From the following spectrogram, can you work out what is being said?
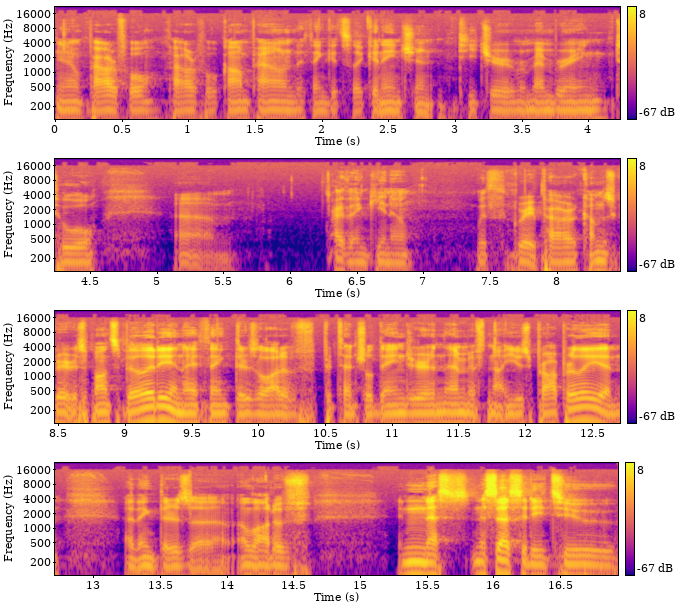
you know, powerful, powerful compound. I think it's like an ancient teacher remembering tool. Um, I think you know, with great power comes great responsibility, and I think there's a lot of potential danger in them if not used properly. And I think there's a, a lot of necessity to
